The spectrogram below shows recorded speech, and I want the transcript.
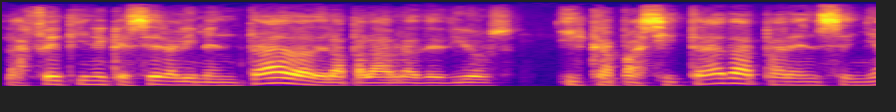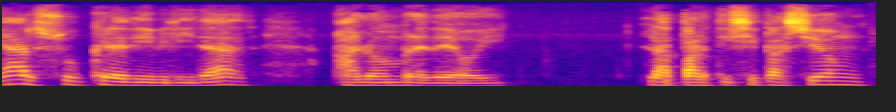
La fe tiene que ser alimentada de la palabra de Dios y capacitada para enseñar su credibilidad al hombre de hoy. La participación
